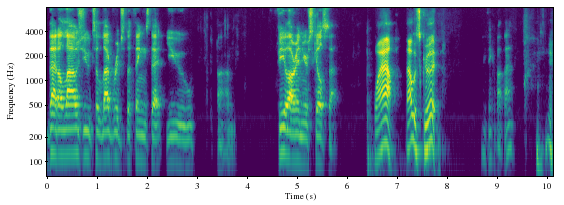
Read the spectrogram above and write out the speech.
that allows you to leverage the things that you um, feel are in your skill set. Wow, that was good. What do you think about that? Here,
